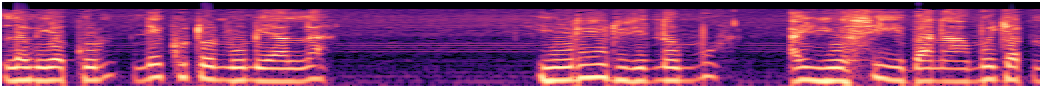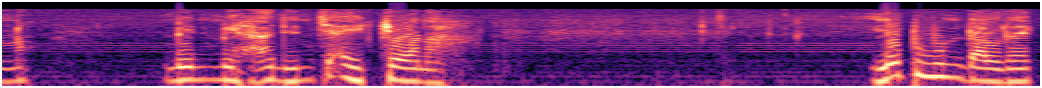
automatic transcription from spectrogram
lam yakun nekkutoon moom yàlla. Yuridu di namm ay yusi banaa mu jot nu min mihanin ci ay coona. Lépp lu nu dal rek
